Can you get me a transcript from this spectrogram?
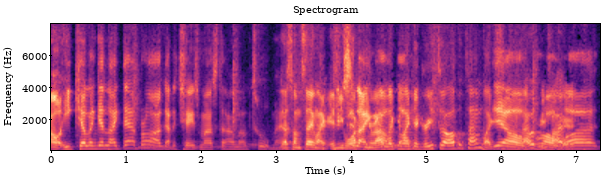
oh he killing it like that bro i gotta change my style up too man That's what I'm saying. Like, is he walking like, around yo, looking like a greaser all the time? Like, yeah, that would be bro, fire. what?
